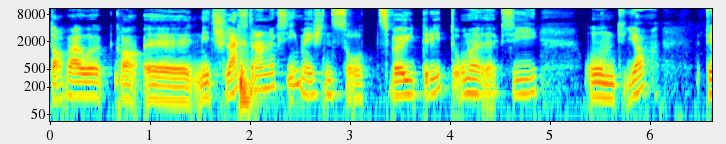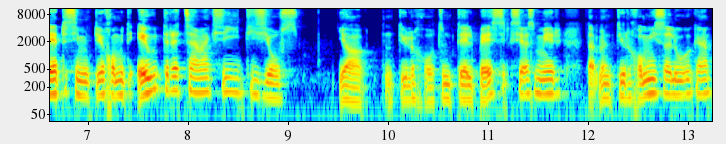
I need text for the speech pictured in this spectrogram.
die Abbauen äh, nicht schlecht dran, gewesen, meistens so zwei Drittel rum. Gewesen. Und ja, dort waren wir natürlich auch mit Eltern zusammen, gewesen, die sind ja, natürlich auch zum Teil besser als wir. Da hat man natürlich auch müssen schauen.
